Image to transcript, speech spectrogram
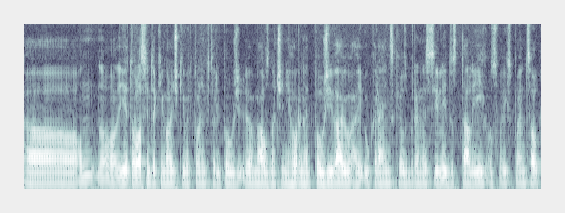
on, no, je to vlastne taký maličký vrtulník, ktorý použi- má označenie Hornet, používajú aj ukrajinské ozbrojené síly, dostali ich od svojich spojencov,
